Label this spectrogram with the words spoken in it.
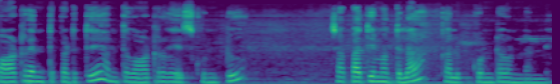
వాటర్ ఎంత పడితే అంత వాటర్ వేసుకుంటూ చపాతీ ముద్దలా కలుపుకుంటూ ఉండండి.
